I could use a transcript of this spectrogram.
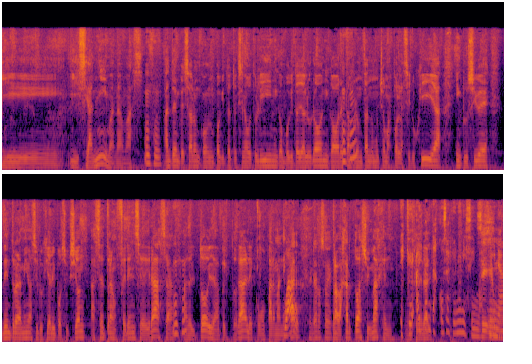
y, se animan nada más. Antes empezaron con un poquito de toxina botulínica, un poquito de hialurónico, ahora están preguntando mucho más por la cirugía, inclusive dentro de la misma cirugía de liposucción, hacer transferencia de grasa a deltoides, a pectorales, como para manejar, trabajar toda su imagen. Es que hay tantas cosas que uno ni se imagina.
